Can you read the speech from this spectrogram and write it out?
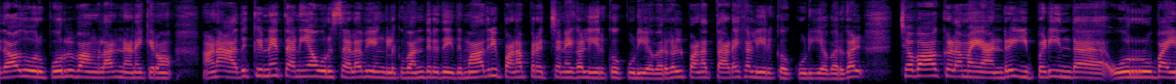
ஏதாவது ஒரு பொருள் வாங்கலாம்னு நினைக்கிறோம். ஆனால் அதுக்குன்னே தனியாக ஒரு செலவு எங்களுக்கு வந்துடுது இது மாதிரி பணப்பிரச்சனைகள் இருக்கக்கூடியவர்கள் பணத்தடைகள் இருக்கக்கூடியவர்கள் செவ்வாய்க்கிழமை அன்று இப்படி இந்த ஒரு ரூபாய்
